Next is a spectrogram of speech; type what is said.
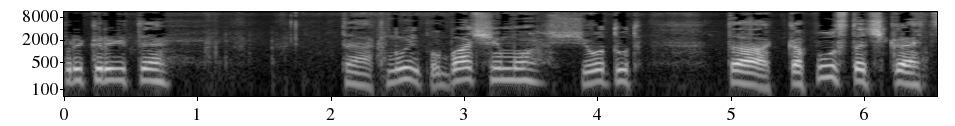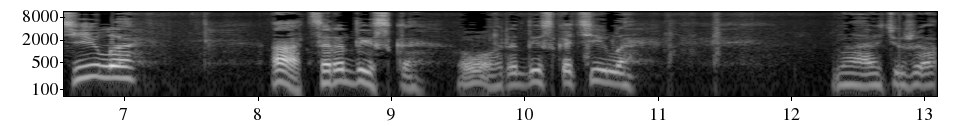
прикрите. Так, ну і побачимо, що тут. Так, капусточка тіла. А, це редиска. О, редиска тіла. Навіть уже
